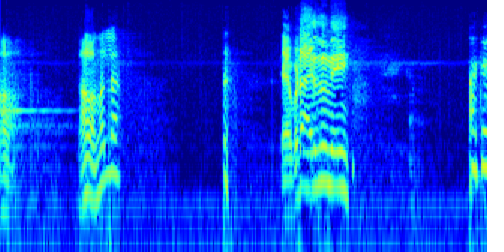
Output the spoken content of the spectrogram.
ആ ആ വന്നല്ല. എവിടെ ആയിരുന്നു നീ? അത്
